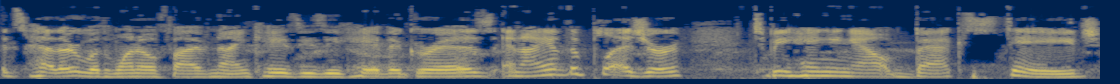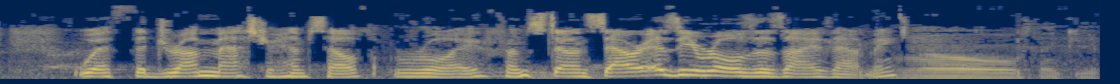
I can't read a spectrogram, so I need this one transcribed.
It's Heather with 1059 KZZK The Grizz, and I have the pleasure to be hanging out backstage with the drum master himself, Roy from Stone Sour, as he rolls his eyes at me. Oh, thank you.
